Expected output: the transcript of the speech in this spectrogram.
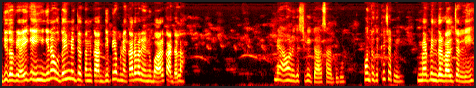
ਜਦੋਂ ਵਿਆਹੀ ਗਈ ਸੀਗੀ ਨਾ ਉਦੋਂ ਹੀ ਮੈਂ ਯਤਨ ਕਰਦੀ ਵੀ ਆਪਣੇ ਘਰ ਵਾਲੇ ਨੂੰ ਬਾਹਰ ਕੱਢ ਲਾਂ। ਮੈਂ ਹੁਣ ਕਿਸ ਕੀ ਕਰ ਸਕਦੀ ਹਾਂ ਹੁਣ ਤੂੰ ਕਿੱਥੇ ਚੱਲੀ? ਮੈਂ ਪਿੰਦਰ ਵੱਲ ਚੱਲੀ।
